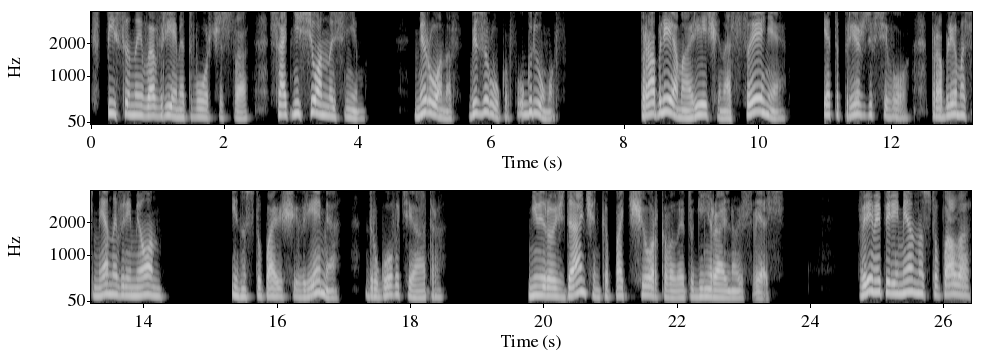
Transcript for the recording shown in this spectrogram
вписанный во время творчества, соотнесенный с ним. Миронов, Безруков, Угрюмов. Проблема речи на сцене — это прежде всего проблема смены времен и наступающее время другого театра. Немирович Данченко подчеркивал эту генеральную связь. Время перемен наступало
